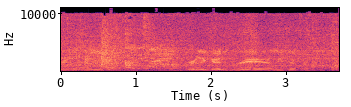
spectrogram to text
really, really good. Really good and really different.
